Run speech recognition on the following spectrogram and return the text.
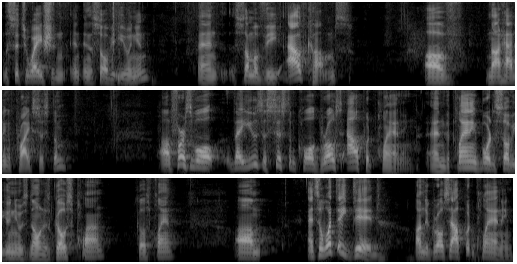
the situation in, in the Soviet Union and some of the outcomes of not having a price system. Uh, first of all, they used a system called gross output planning, and the planning board of the Soviet Union was known as Gosplan. Gosplan. Um, and so what they did under gross output planning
